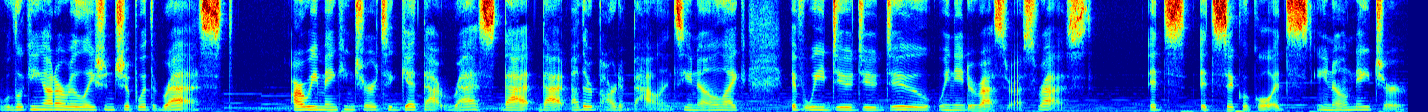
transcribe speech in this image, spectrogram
looking at our relationship with rest are we making sure to get that rest that that other part of balance you know? Like if we do do do we need to rest rest rest. It's it's cyclical. It's you know nature.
